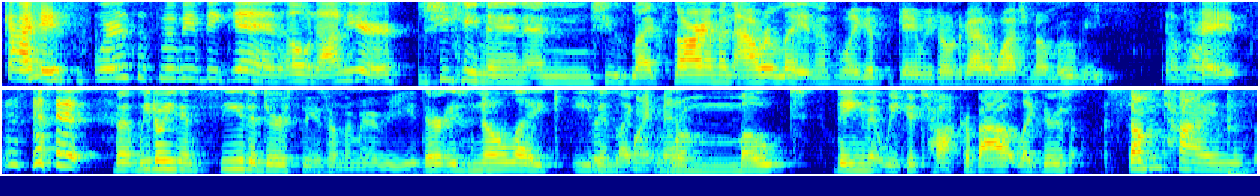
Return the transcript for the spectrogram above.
Guys, where does this movie begin? Oh, not here. She came in and she was like, "Sorry, I'm an hour late." And it's like, "It's okay. We don't gotta watch no movie." That's right. That we don't even see the Dursleys in the movie. There is no like even like remote thing that we could talk about. Like there's sometimes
